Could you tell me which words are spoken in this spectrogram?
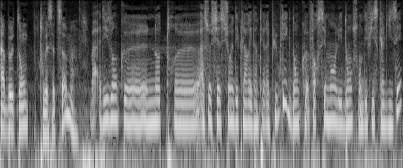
à Beton pour trouver cette somme bah, Disons que notre euh, association est déclarée d'intérêt public, donc forcément les dons sont défiscalisés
